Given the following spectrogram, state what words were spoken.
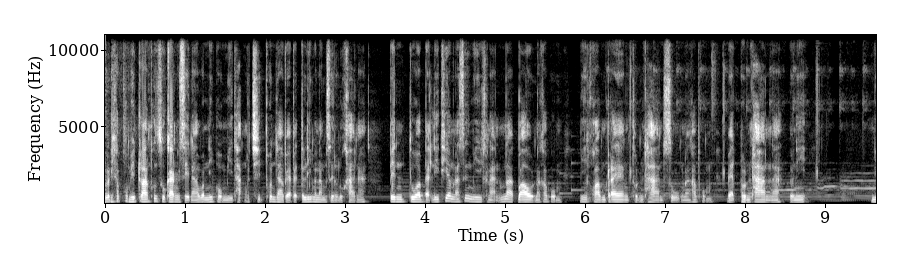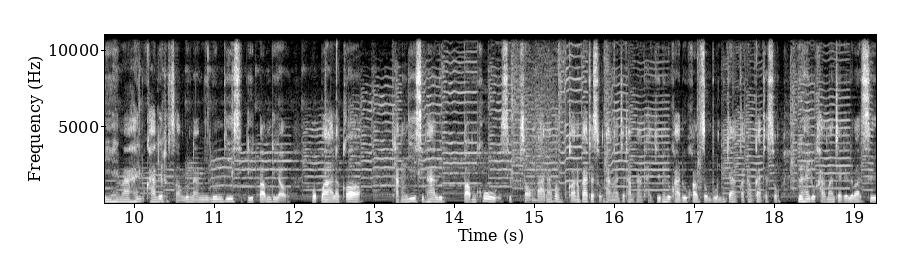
วัสดีครับผมมิตรร้านพุ่งสู่การเกษตรนะวันนี้ผมมีถังฉีดพ่นยาแบบแบตเตอรี่มานำเสนอลูกค้านะเป็นตัวแบตลิเธียมนะซึ่งมีขนาดน้ำหนักเบานะครับผมมีความแรงทนทานสูงนะครับผมแบตทนทานนะตัวนี้ มีให้มาให้ลูกค้าเลือกทั้งสองรุ่นนะมีรุ่น 20 ลิตรปั๊มเดี่ยว 6 บาร์แล้วก็ถัง 25 ลิตรปั๊มคู่ 12 บาร์นะผมก่อนทำการจะส่งทางร้านจะทำการถ่ายคลิปให้ลูกค้าดูความสมบูรณ์ทุกอย่างก่อนทำการจะส่งเพื่อให้ลูกค้ามั่นใจได้เลยว่าซื้อ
